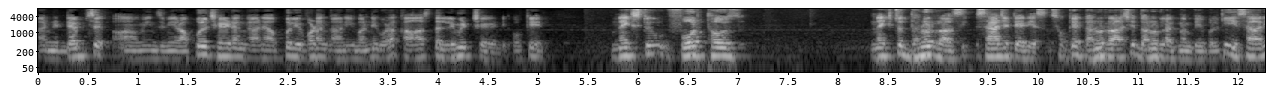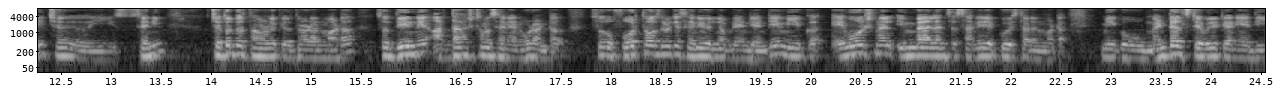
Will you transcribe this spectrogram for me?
అండ్ డెబ్ట్స్ మీన్స్ మీరు అప్పులు చేయడం కానీ అప్పులు ఇవ్వడం కానీ ఇవన్నీ కూడా కాస్త లిమిట్ చేయండి. Okay next fourth house next ధనుర్ రాశి సాజిటేరియస్ ఓకే ధనుర్ రాశి ధనుర్ లగ్నం పీపుల్కి ఈసారి ఈ శని చతుర్థ స్థానంలోకి వెళ్తున్నాడు అనమాట సో దీన్నే అర్ధాష్టమ శని అని కూడా అంటారు. సో ఫోర్త్ హౌస్లోకి శని వెళ్ళినప్పుడు ఏంటి అంటే మీ యొక్క ఎమోషనల్ ఇంబ్యాలెన్సెస్ అనేది ఎక్కువ ఇస్తాడనమాట మీకు మెంటల్ స్టెబిలిటీ అనేది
